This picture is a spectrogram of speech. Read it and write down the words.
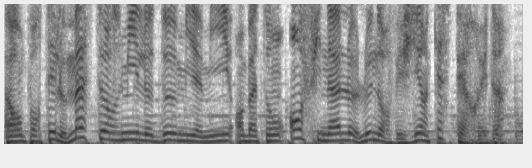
a remporté le Masters de Miami en battant en finale le Norvégien Casper Ruud.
